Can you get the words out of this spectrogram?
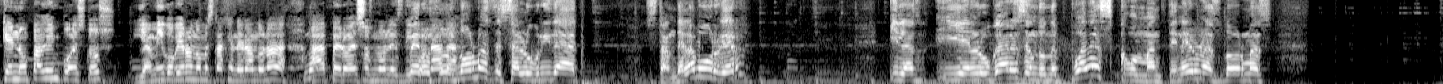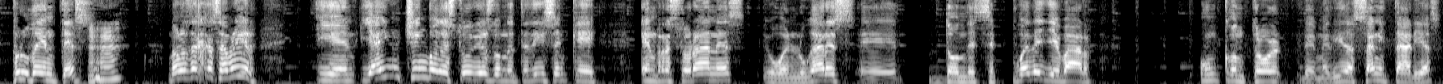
Que no paga impuestos y a mi gobierno no me está generando nada. Ah, pero a esos no les digo Pero nada. sus normas de salubridad están de la burger. Y, las, y en lugares en donde puedes con mantener unas normas prudentes, no los dejas abrir. Y, en, y hay un chingo de estudios donde te dicen que en restaurantes o en lugares eh, donde se puede llevar un control de medidas sanitarias,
